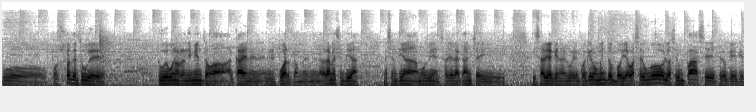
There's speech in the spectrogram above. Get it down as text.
hubo, por suerte tuve, tuve buenos rendimientos acá en el, puerto. la verdad me sentía me sentía muy bien, salía a la cancha y, sabía que en, cualquier momento podía hacer un gol o hacer un pase, pero que,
